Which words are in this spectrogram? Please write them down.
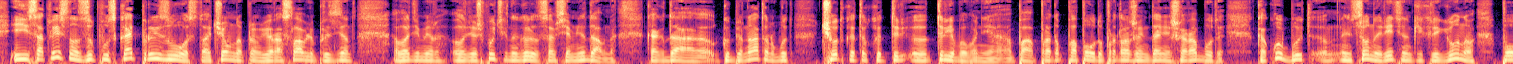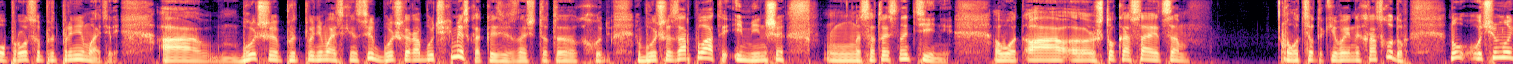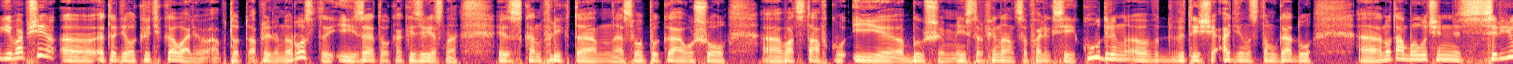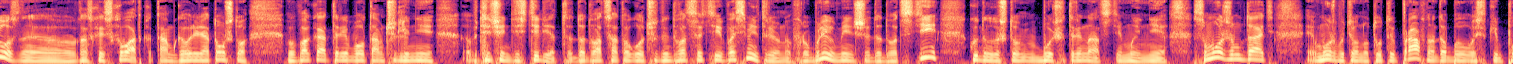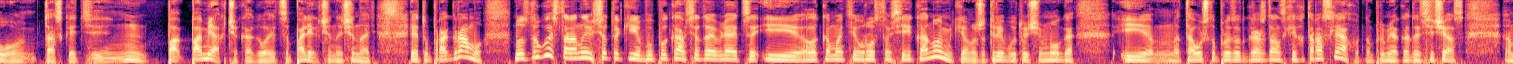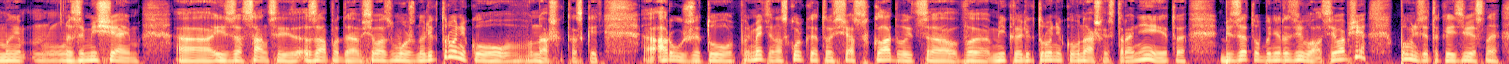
И, соответственно, запускать производство, о чем, например, в Ярославле президент Владимир Владимирович Путин говорил совсем недавно, когда губернатор будет четкое такое э, требование по, по поводу продолжения дальнейшей работы. Какой будет э, инвестиционный рейтинг их регионов по опросу предпринимателей? А больше предпринимательских институтов, больше рабочих мест, как известно, значит, это хоть больше зарплаты и меньше, соответственно, тени. Вот. А э, что касается вот все-таки военных расходов. Ну, очень многие вообще э, это дело критиковали, а, тот определенный рост, и из-за этого, как известно, из конфликта с ВПК ушел э, в отставку и бывший министр финансов Алексей Кудрин э, в 2011 году. Э, но там была очень серьезная, э, так сказать, схватка. Там говорили о том, что ВПК требовал там чуть ли не в течение 10 лет, до 2020 года, чуть ли не 28 триллионов рублей, уменьшили до 20. Кудрин говорит, что больше 13 мы не сможем дать. Может быть, он тут и прав, надо было все-таки по, так сказать, ну, помягче, как говорится, полегче начинать эту программу. Но, с другой стороны, все-таки ВПК всегда является и локомотив роста всей экономики. Он же требует очень много и того, что происходит в гражданских отраслях. Вот, например, когда сейчас мы замещаем э, из-за санкций Запада всевозможную электронику в наше, так сказать, оружие, то, понимаете, насколько это сейчас вкладывается в микроэлектронику в нашей стране, и это без этого бы не развивалось. И вообще, помните, такая известная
